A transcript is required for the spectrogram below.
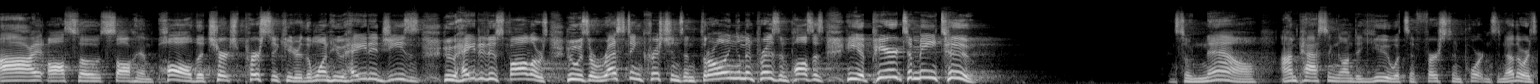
I also saw him. Paul, the church persecutor, the one who hated Jesus, who hated his followers, who was arresting Christians and throwing them in prison, Paul says, He appeared to me too. And so now I'm passing on to you what's of first importance. In other words,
